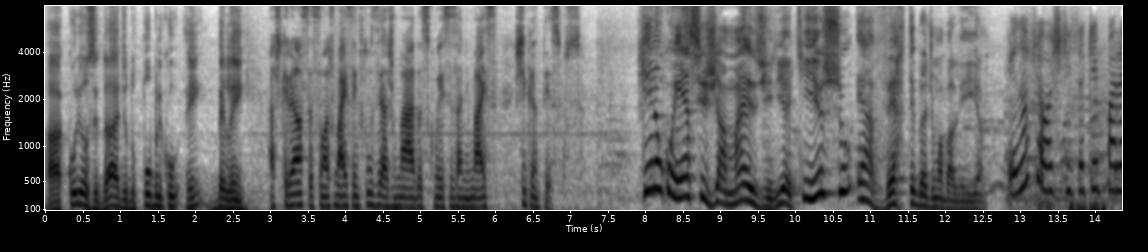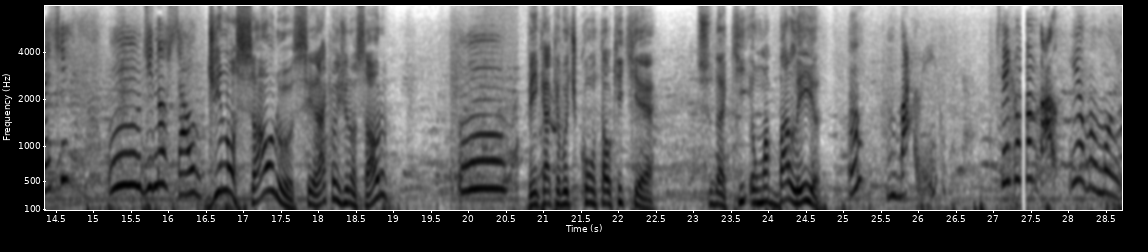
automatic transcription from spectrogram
a curiosidade do público em Belém. As crianças são as mais entusiasmadas com esses animais gigantescos. Quem não conhece jamais diria que isso é a vértebra de uma baleia. Eu não sei, eu acho que isso aqui parece um dinossauro. Dinossauro? Será que é um dinossauro? Hum... Vem cá que eu vou te contar o que, que é. Isso daqui é uma baleia. Hã? Um baleia? Sei que é uma baleia, mamãe.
